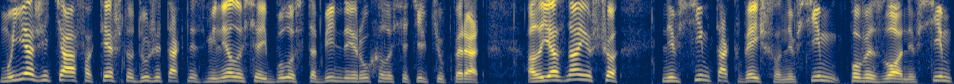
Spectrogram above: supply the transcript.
моє життя фактично дуже так не змінилося і було стабільне і рухалося тільки вперед. Але я знаю, що не всім так вийшло, не всім повезло, не всім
